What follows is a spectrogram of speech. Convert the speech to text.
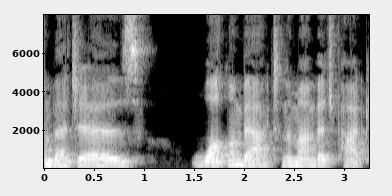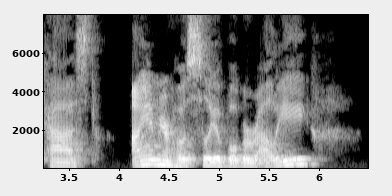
Mom Betches. Welcome back to the Mom Betch podcast. I am your host, Celia Bulgarelli,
